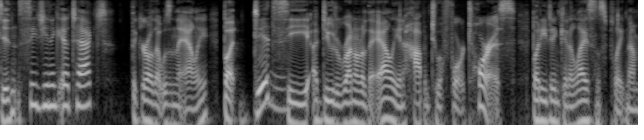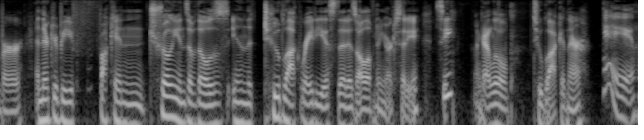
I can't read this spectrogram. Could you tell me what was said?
didn't see Gina get attacked, the girl that was in the alley, but did mm. see a dude run out of the alley and hop into a Ford Taurus, but he didn't get a license plate number. And there could be fucking trillions of those in the two block radius that is all of New York City. See? I got a little two block in there. Hey.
